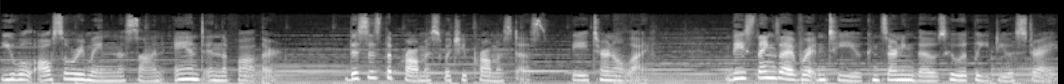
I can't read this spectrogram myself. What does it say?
you will also remain in the Son and in the Father. This is the promise which he promised us, the eternal life. These things I have written to you concerning those who would lead you astray.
